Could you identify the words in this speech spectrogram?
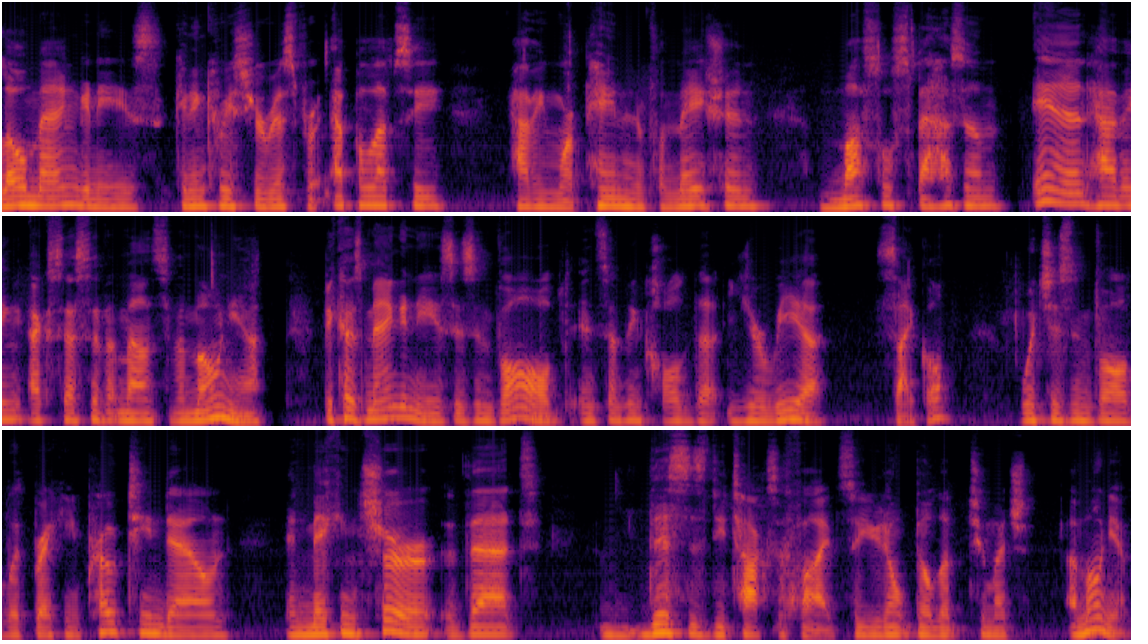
Low manganese can increase your risk for epilepsy, having more pain and inflammation, muscle spasm, and having excessive amounts of ammonia because manganese is involved in something called the urea cycle, which is involved with breaking protein down and making sure that this is detoxified so you don't build up too much ammonia.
